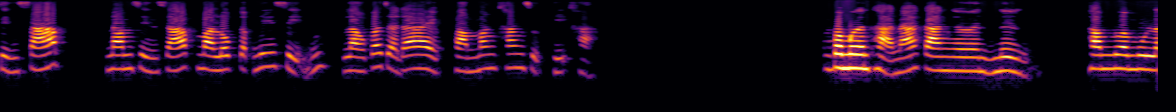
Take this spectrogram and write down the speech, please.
สินทรัพย์นำสินทรัพย์มาลบกับหนี้สิน เราก็จะได้ความมั่งคั่งสุทธิค่ะ ประเมินฐานะการเงิน 1. คำนวณมูล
